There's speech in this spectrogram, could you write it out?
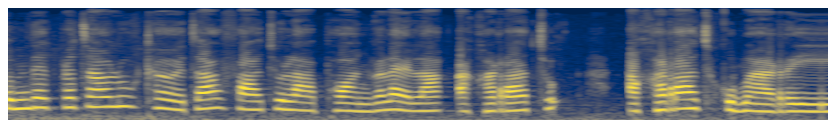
สมเด็จพระเจ้าลูกเธอเจ้าฟ้าจุฬาภรณ์วลัยลักษณ์อัครราช อัครราชกุมารี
